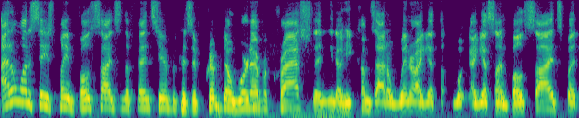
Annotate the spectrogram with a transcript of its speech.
I don't want to say he's playing both sides of the fence here because if crypto were to ever crash, then you know he comes out a winner. I guess I guess on both sides, but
